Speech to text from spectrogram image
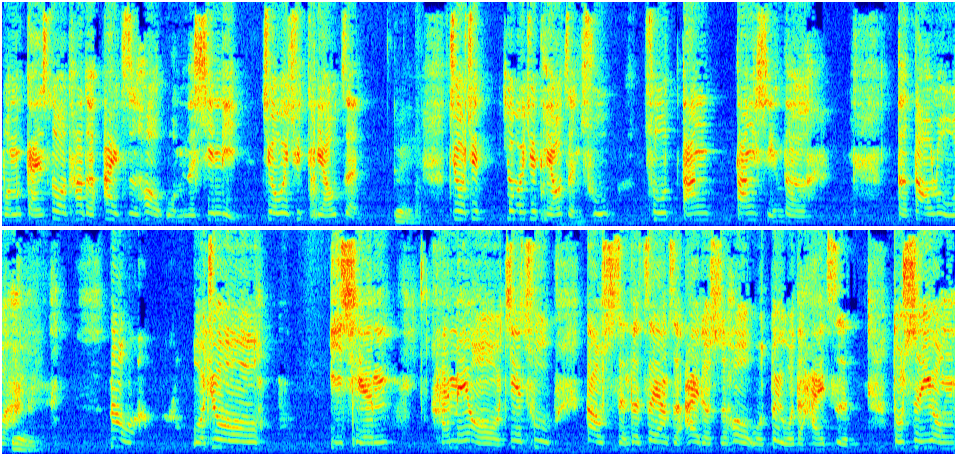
我们感受他的爱之后，我们的心里就会去调整，对，就会去就会去调整出出当当行的的道路啊。对，那我我就以前还没有接触到神的这样子爱的时候，我对我的孩子都是用。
